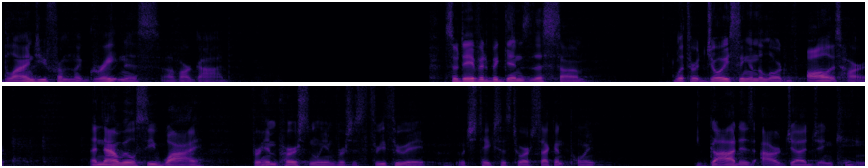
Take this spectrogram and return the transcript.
blind you from the greatness of our God. So David begins this psalm with rejoicing in the Lord with all his heart. And now we'll see why for him personally in verses 3 through 8, which takes us to our second point. God is our judge and king.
